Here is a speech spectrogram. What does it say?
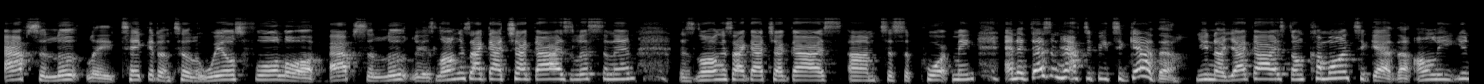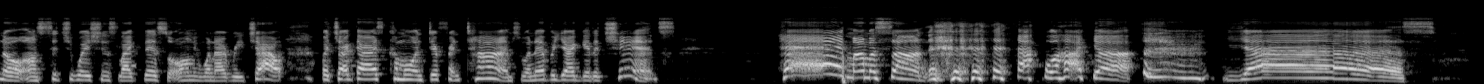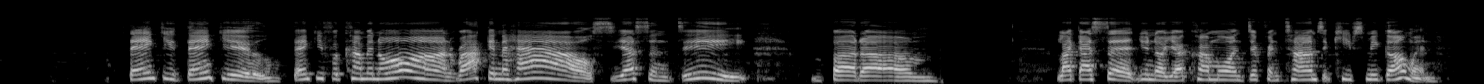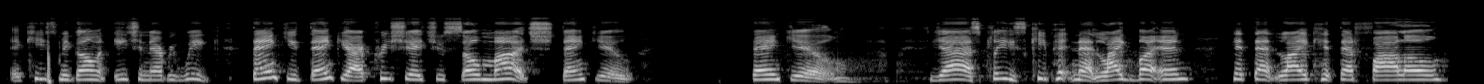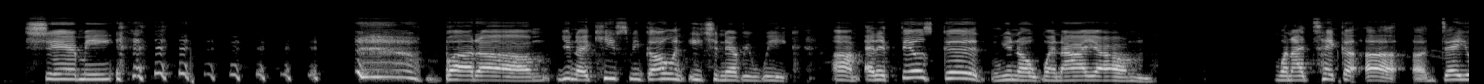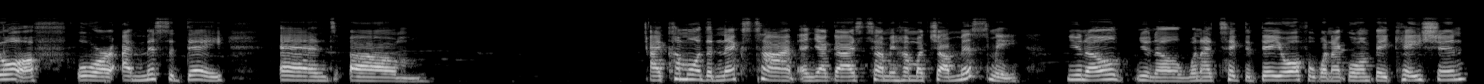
Absolutely. Take it until the wheels fall off. Absolutely. As long as I got y'all guys listening, as long as I got y'all guys um, to support me. And it doesn't have to be together. You know, y'all guys don't come on together, only, you know, on situations like this or only when I reach out. But y'all guys come on different times whenever y'all get a chance. Hey, Mama Son. How are ya? Yes. Thank you, thank you. Thank you for coming on. Rocking the house. Yes, indeed. But um, like I said, you know, y'all come on different times. It keeps me going. It keeps me going each and every week. Thank you, thank you. I appreciate you so much. Thank you. Thank you. Yes, please keep hitting that like button. Hit that like, hit that follow, share me. but um, you know, it keeps me going each and every week. Um, and it feels good, you know, when I um when I take a, a, a day off or I miss a day and um I come on the next time and y'all guys tell me how much y'all miss me. You know, you know, when I take the day off or when I go on vacation,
